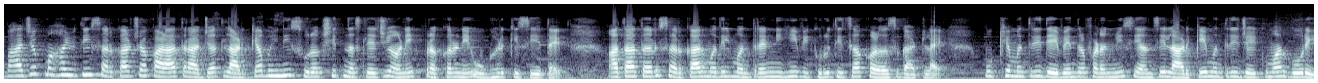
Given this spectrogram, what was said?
Bhajap Mahayuti सरकारच्या काळात राज्यात लाडक्या बहिणी सुरक्षित नसल्याची अनेक प्रकरणे उघडकीस येत आहेत. आता तर सरकारमधील मंत्र्यांनीही विकृतीचा कळस गाठलाय. मुख्यमंत्री देवेंद्र फडणवीस यांचे लाडके मंत्री जयकुमार गोरे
